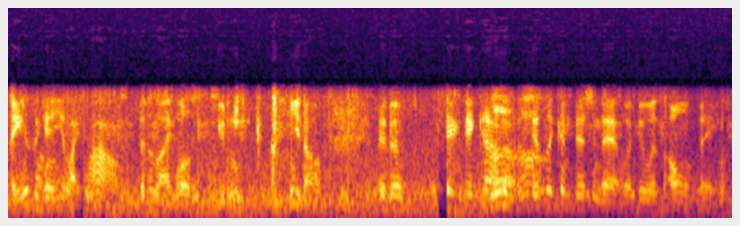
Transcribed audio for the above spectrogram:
things. Again, you're like, wow, vitiligo is like, well, it's unique. you know, it is. It, it kind of Mhm. it's a condition that will do its own thing.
